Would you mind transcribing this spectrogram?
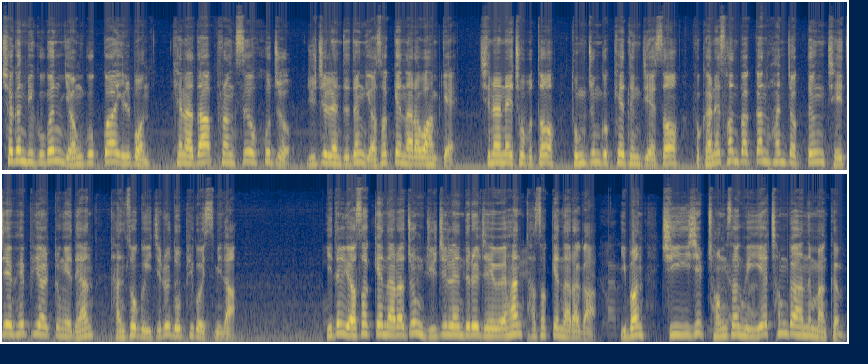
최근 미국은 영국과 일본, 캐나다, 프랑스, 호주, 뉴질랜드 등 6개 나라와 함께 지난해 초부터 동중국해 등지에서 북한의 선박 간 환적 등 제재 회피 활동에 대한 단속 의지를 높이고 있습니다. 이들 6개 나라 중 뉴질랜드를 제외한 5개 나라가 이번 G20 정상회의에 참가하는 만큼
